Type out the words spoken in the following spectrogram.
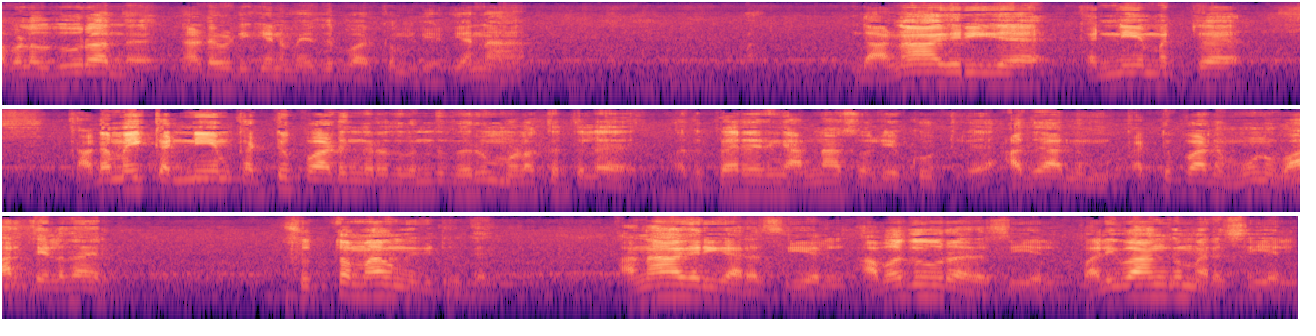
அவ்வளவு தூரம் அந்த நடவடிக்கையை நம்ம எதிர்பார்க்க முடியாது. ஏன்னா இந்த அநாகரிக கண்ணியமற்ற கடமை கண்ணியம் கட்டுப்பாடுங்கிறது வந்து வெறும் முழக்கத்தில் அது பேரறிஞர் அண்ணா சொல்லிய கூற்று. அது அந்த கட்டுப்பாடு மூணு வார்த்தையில தான் இருக்கு. அவங்க கிட்ட இருக்கு. அநாகரிக அரசியல் அவதூறு அரசியல் பழிவாங்கும் அரசியல்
